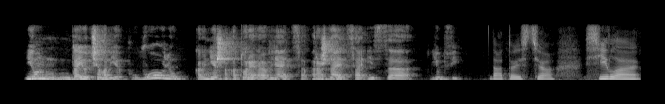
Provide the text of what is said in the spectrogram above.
И он дает человеку волю, конечно, которая является, рождается из э, любви. Да, то есть э, сила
